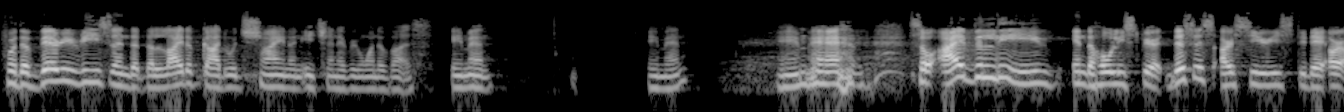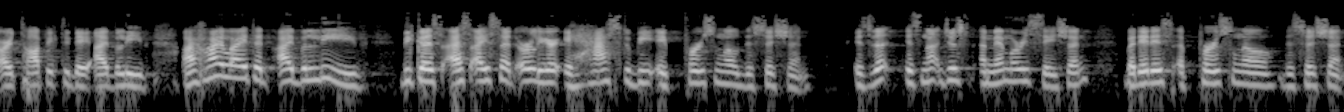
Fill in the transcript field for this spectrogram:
for the very reason that the light of God would shine on each and every one of us. Amen. Amen. Amen. So I believe in the Holy Spirit. This is our series today, or our topic today, I believe. I highlighted I believe because as I said earlier, it has to be a personal decision. It's, that, it's not just a memorization, but it is a personal decision.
